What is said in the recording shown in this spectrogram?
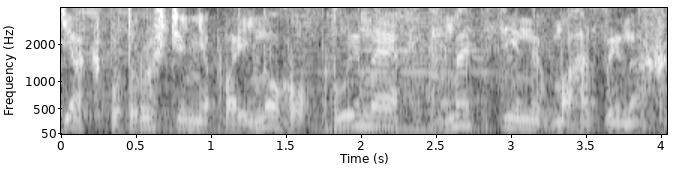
як подорожчання пального вплине на ціни в магазинах?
